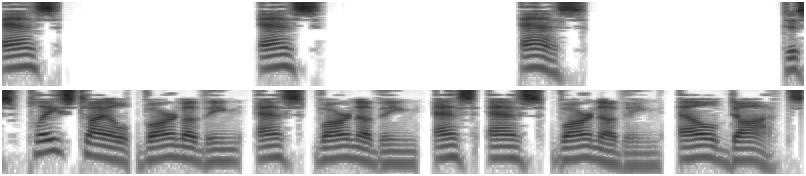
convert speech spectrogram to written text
s s s. Display style varnothing s varnothing s s varnothing l dots.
